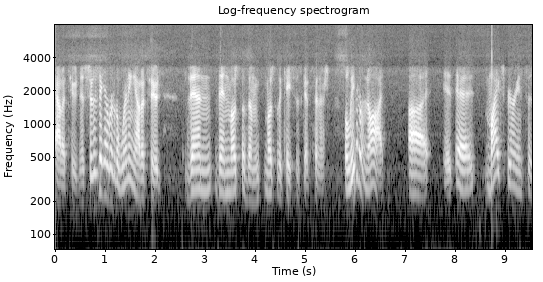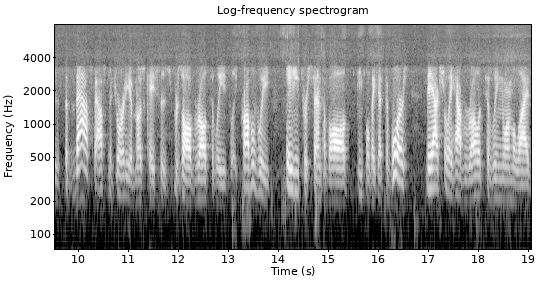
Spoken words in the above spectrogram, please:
attitude. And as soon as they get rid of the winning attitude, then then most of them most of the cases get finished. Believe it or not, uh, it, uh, my experience is the vast vast majority of most cases resolve relatively easily. Probably 80% of all people that get divorced, they actually have relatively normal lives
